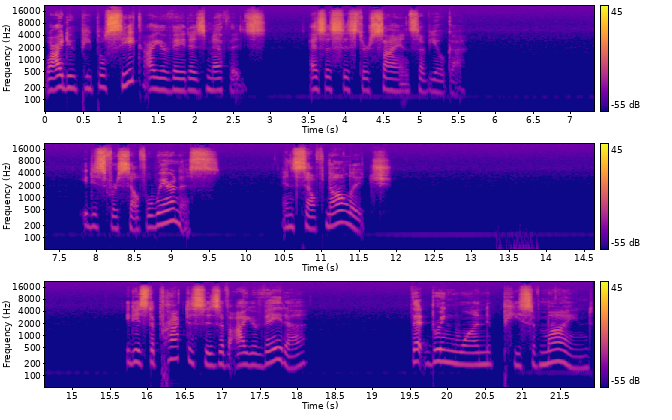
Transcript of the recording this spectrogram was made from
Why do people seek Ayurveda's methods as a sister science of yoga? It is for self awareness and self knowledge. It is the practices of Ayurveda that bring one peace of mind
